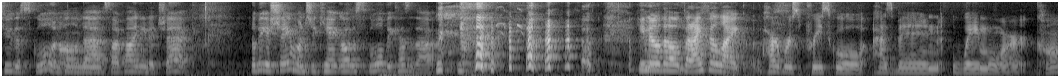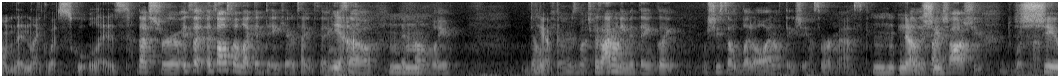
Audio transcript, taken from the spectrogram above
to the school and all of that, mm. so I probably need to check. It'll be a shame when she can't go to school because of that. You know though, but I feel like Harper's preschool has been way more calm than like what school is. That's true. It's a. It's also like a daycare type thing. Yeah. So they Mhm. probably don't Yep. care as much because I don't even think like she's so little. I don't think she has to wear a mask. hmm At No, least I she thought she would. she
